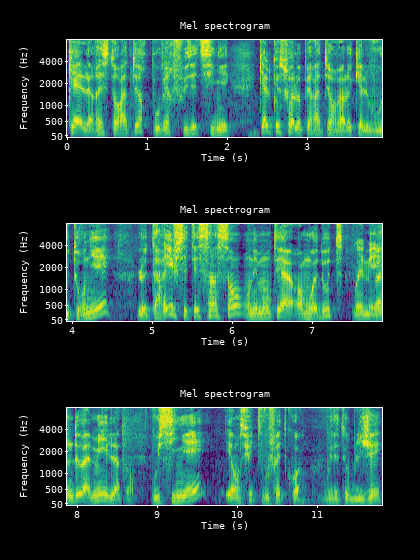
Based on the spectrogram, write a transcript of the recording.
Quel restaurateur pouvait refuser de signer? Quel que soit l'opérateur vers lequel vous vous tourniez, le tarif c'était 500, on est monté à- en mois d'août 22 à 1000. Vous signez et ensuite vous faites quoi? Vous êtes obligé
